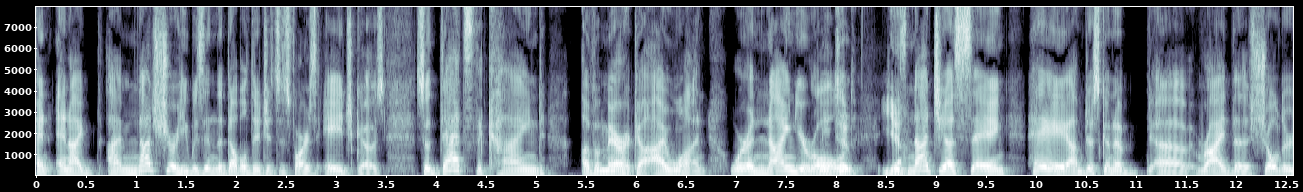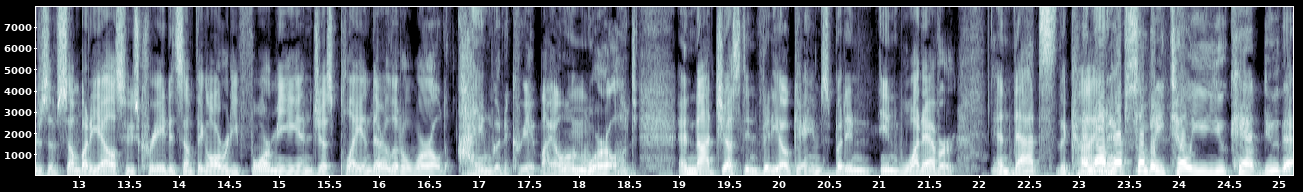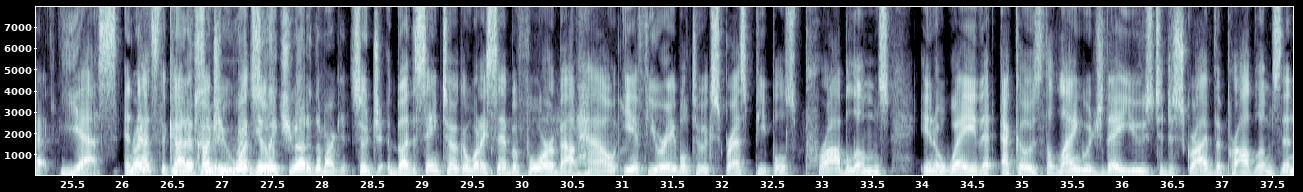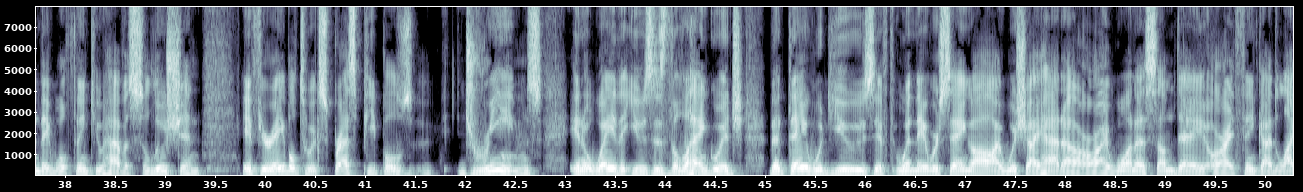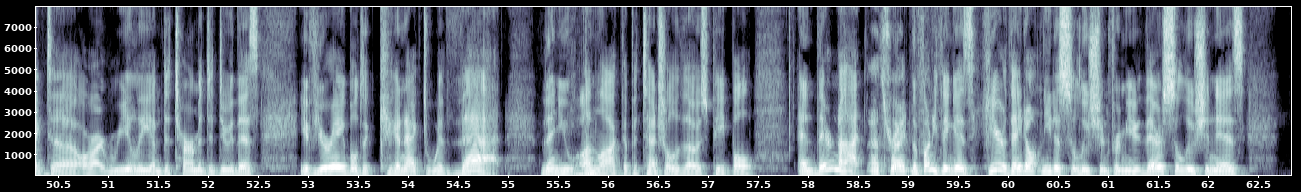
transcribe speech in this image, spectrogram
And, and I, I'm not sure he was in the double digits as far as age goes. So that's the kind of America I want, where a nine year old Yeah. is not just saying, Hey, I'm just going to uh, ride the shoulders of somebody else who's created something already for me and just play in their little world. I am going to create my own world. And not just in video games, but in, in whatever. And that's the kind and not have somebody tell you you can't do that. Yes. And right? that's the kind not of somebody country we want. So- regulate you out of the market. so, by the same token, what I said before about how if you're able to express people's problems in a way that echoes the language they use to describe the problems, then they will think you have a solution. If you're able to express people's dreams in a way that uses the language that they would use if when they were saying, "Oh, I wish I had a," or "I want to someday," or "I think I'd like to," or "I really am determined to do this," if you're able to connect with that, then you unlock the potential of those people. And they're not. That's right. The funny thing is, here they don't need a solution from you. Their solution is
